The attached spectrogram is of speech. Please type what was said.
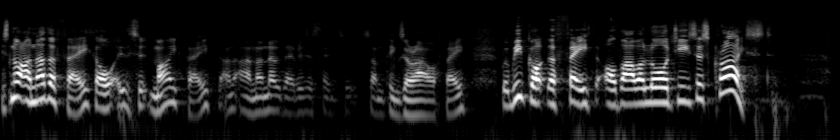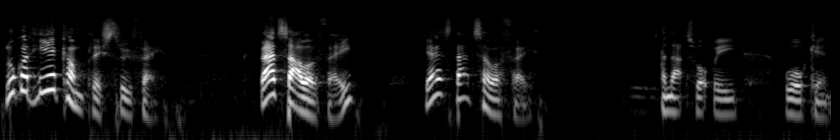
It's not another faith, or is it my faith? And, and I know there is a sense that some things are our faith, but we've got the faith of our Lord Jesus Christ. Look what he accomplished through faith. That's our faith. Yes, that's our faith. And that's what we walk in,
